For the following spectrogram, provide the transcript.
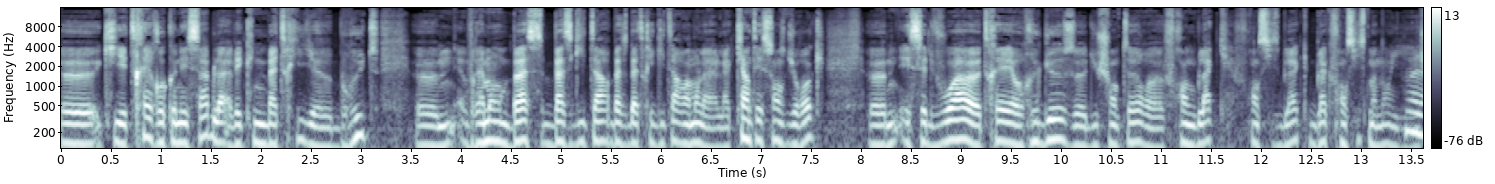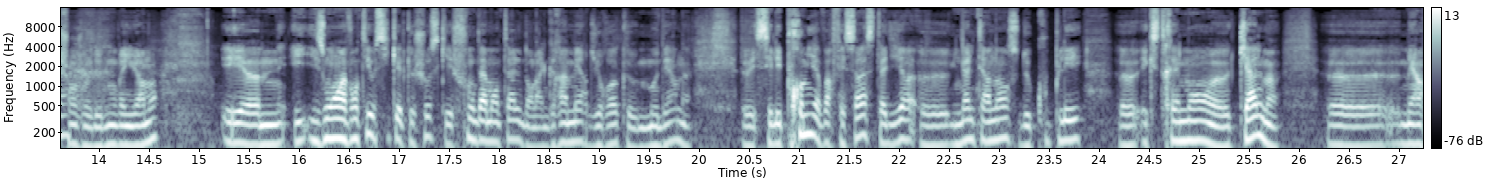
euh, qui est très reconnaissable avec une batterie euh, brute vraiment basse basse guitare basse batterie guitare vraiment la, la quintessence du rock et cette voix voix très rugueuse du chanteur Frank Black, Francis Black, Black Francis maintenant, il change de nom régulièrement. Et, euh, ils ont inventé aussi quelque chose qui est fondamental dans la grammaire du rock euh, moderne. Euh, c'est les premiers à avoir fait ça, c'est-à-dire euh, une alternance de couplets extrêmement calmes, mais un,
